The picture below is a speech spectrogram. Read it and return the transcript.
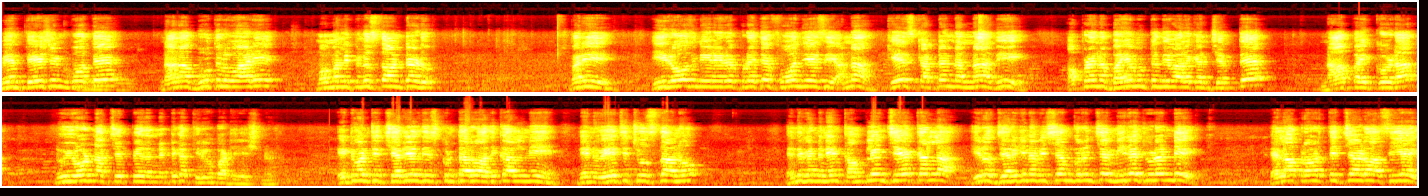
మేము స్టేషన్కి పోతే నానా బూతులు వాడి మమ్మల్ని పిలుస్తూ ఉంటాడు. మరి ఈరోజు నేను ఎప్పుడైతే ఫోన్ చేసి అన్న కేసు కట్టండి అన్న అది అప్పుడైనా భయం ఉంటుంది వాళ్ళకి అని చెప్తే నాపై కూడా నువ్వు ఎవడు నాకు చెప్పేది అన్నట్టుగా తిరుగుబాటు చేసినాడు. ఎటువంటి చర్యలు తీసుకుంటారో అధికారులని నేను వేచి చూస్తాను. ఎందుకంటే నేను కంప్లైంట్ చేయక్కర్లా. ఈరోజు జరిగిన విషయం గురించే మీరే చూడండి. ఎలా ప్రవర్తించాడో ఆ సిఐ.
